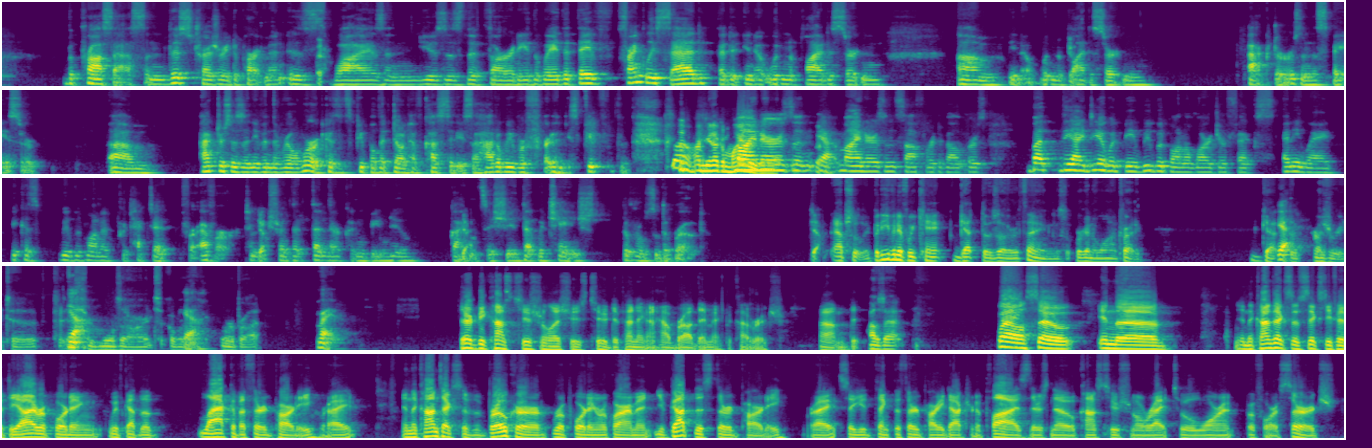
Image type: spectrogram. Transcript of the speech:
the process and this Treasury Department is wise and uses the authority the way that they've frankly said that it you know it wouldn't apply to certain um you know wouldn't apply to certain actors in the space or um actors isn't even the real word because it's people that don't have custody. So how do we refer to these people? Well, I mean, like a miner miners and yeah. yeah miners and software developers but the idea would be we would want a larger fix anyway because we would want to protect it forever to make Yeah. sure that then there couldn't be new guidance issued that would change the rules of the road Yeah, absolutely. But even if we can't get those other things, we're going to want to try to get Yeah. the Treasury to, to Yeah. issue rules that aren't over, Yeah. overbroad. right There'd be constitutional issues too, depending on how broad they make the coverage. Um, th- How's that? well, so in the in the context of 6050i reporting, we've got the lack of a third party, right? In the context of the broker reporting requirement, you've got this third party, right? So you'd think the third party doctrine applies. There's no constitutional right to a warrant before a search.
